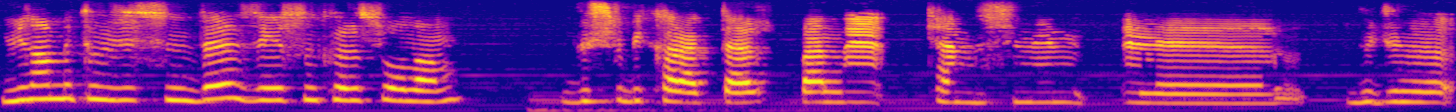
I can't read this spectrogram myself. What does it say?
Yunan mitolojisinde Zeus'un karısı olan güçlü bir karakter. Ben de kendisinin e, gücünü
